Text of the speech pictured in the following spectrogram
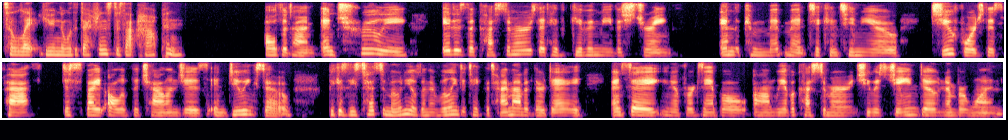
to let you know the difference? Does that happen? All the time. And truly, it is the customers that have given me the strength and the commitment to continue to forge this path despite all of the challenges in doing so. Because these testimonials, when they're willing to take the time out of their day and say, you know, for example, um, we have a customer and she was Jane Doe number one,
